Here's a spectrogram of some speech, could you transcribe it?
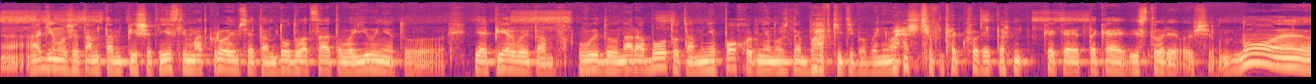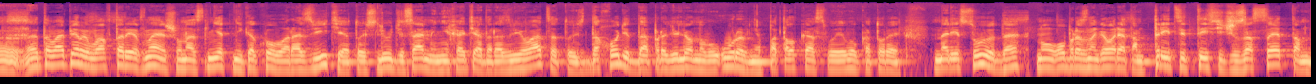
а, один уже там, там пишет, если мы откроемся там до 20 июня, то я первый там выйду на работу, там мне похуй, мне нужны бабки, типа, понимаешь, типа такое, там какая-то такая история, в общем. Ну, э, это, во-первых. Во-вторых, знаешь, у нас нет никакого развития, то есть люди сами не хотят развиваться, то есть доходит до определенного уровня потолка своего, который нарисуют, да, ну, образно говоря, там 30 тысяч за сет, там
